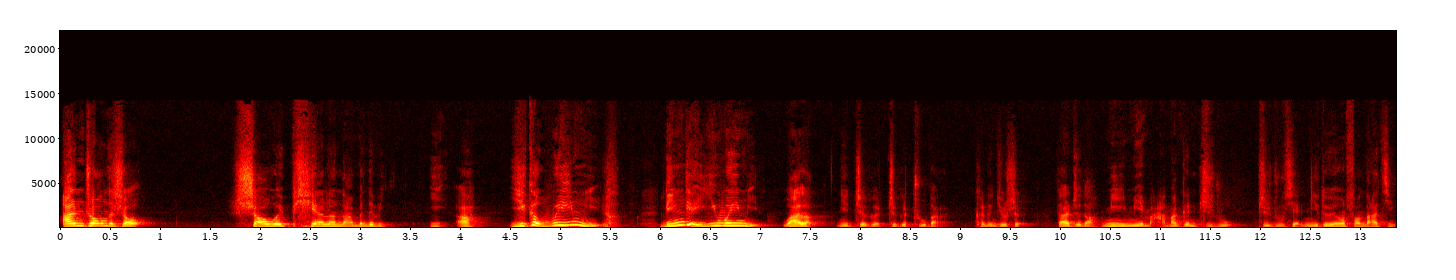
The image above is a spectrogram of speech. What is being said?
安装的时候。稍微偏了哪么那么一啊一个微米，零点一微米，完了，你这个这个主板可能就是大家知道密密麻麻跟蜘蛛蜘蛛线，你都用放大镜，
